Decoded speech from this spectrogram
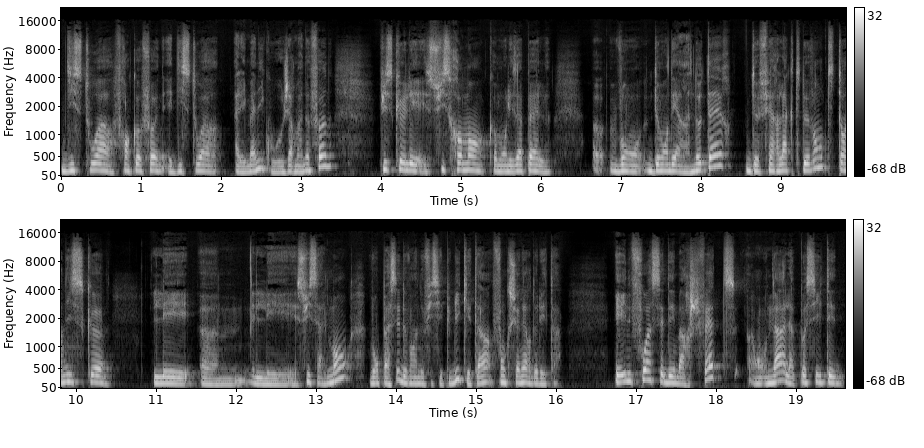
d'histoire francophone et d'histoire alémanique ou germanophone, puisque les Suisses romans, comme on les appelle, vont demander à un notaire de faire l'acte de vente, tandis que les, euh, les Suisses allemands vont passer devant un officier public qui est un fonctionnaire de l'État. Et une fois ces démarches faites, on a la possibilité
